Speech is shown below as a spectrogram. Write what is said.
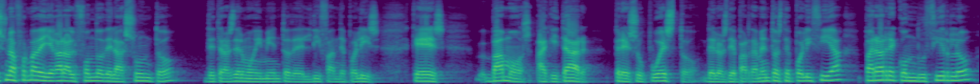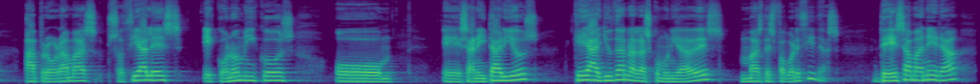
es una forma de llegar al fondo del asunto detrás del movimiento del Defund de Police, que es vamos a quitar presupuesto de los departamentos de policía para reconducirlo a programas sociales, económicos o eh, sanitarios que ayudan a las comunidades más desfavorecidas. De esa manera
